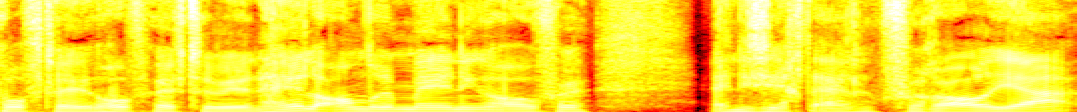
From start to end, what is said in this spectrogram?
Het Hof, heeft er weer een hele andere mening over. En die zegt eigenlijk vooral, ja,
